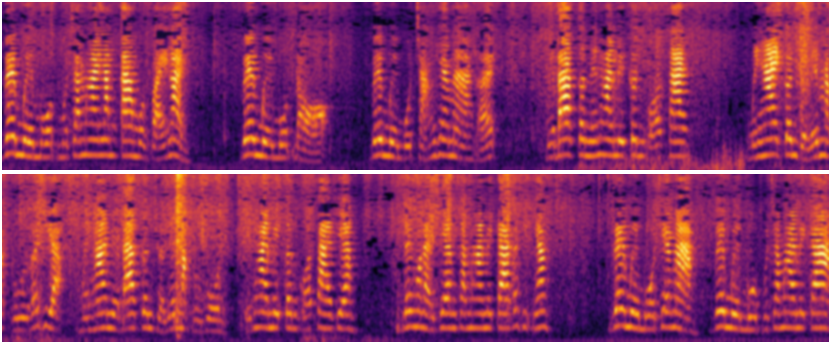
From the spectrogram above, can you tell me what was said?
V11 125k một váy này. V11 đỏ V11 trắng cho em à đấy. 13 cân đến 20 cân có size 12 cân trở lên mặc rồi các chị ạ. 12 13 cân trở lên mặc được rồi đến 20 cân có size cho em. Lên con này cho em 120k các chị nhá. V11 cho em à V11 120k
